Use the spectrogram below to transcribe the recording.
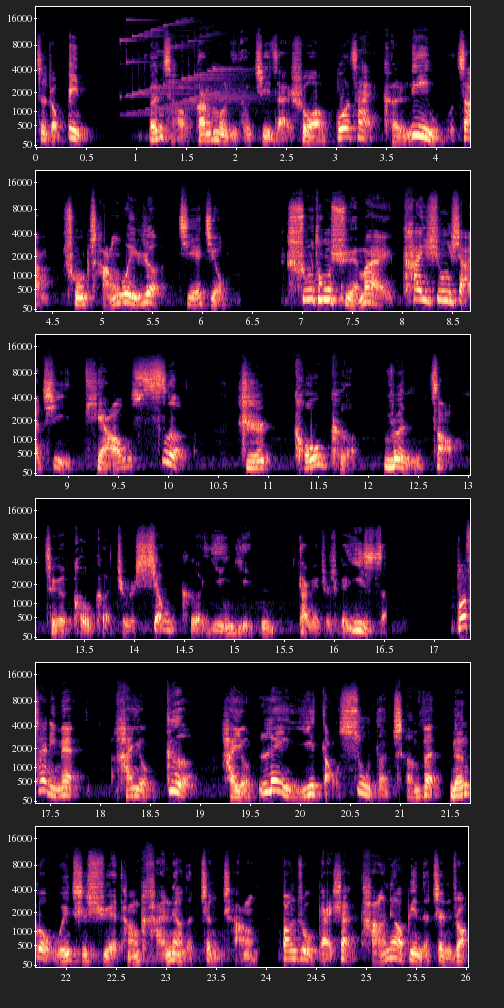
这种病。《本草纲目》里头记载说，菠菜可利五脏，除肠胃热，解酒，疏通血脉，开胸下气，调色，止口渴，润燥。这个口渴就是消渴饮饮，大概就是这个意思。菠菜里面含有铬。还有类胰岛素的成分，能够维持血糖含量的正常，帮助改善糖尿病的症状。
